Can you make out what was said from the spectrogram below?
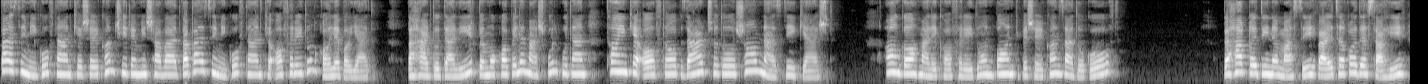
بعضی می گفتند که شرکان چیره می شود و بعضی می گفتند که آفریدون غالب آید و هر دو دلیر به مقابله مشغول بودند تا اینکه آفتاب زرد شد و شام نزدیک گشت. آنگاه ملک آفریدون بانک به شرکان زد و گفت به حق دین مسیح و اعتقاد صحیح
